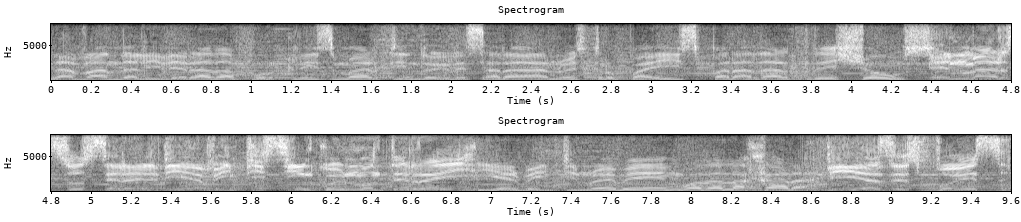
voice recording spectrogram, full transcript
La banda liderada por Chris Martin regresará a nuestro país para dar tres shows. En marzo será el día 25 en Monterrey y el 29 en Guadalajara. Días después,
